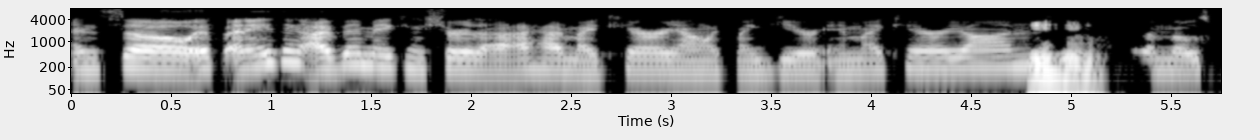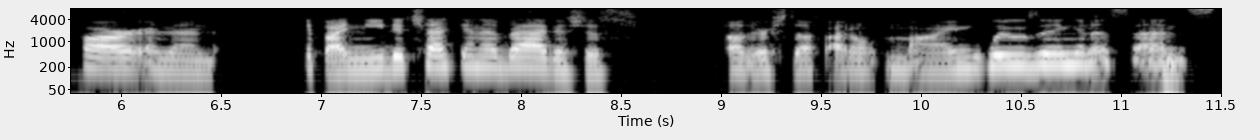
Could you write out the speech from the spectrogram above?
And so, if anything, I've been making sure that I had my carry on, like my gear in my carry on mm-hmm. for the most part. And then if I need to check in a bag, it's just other stuff I don't mind losing in a sense.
